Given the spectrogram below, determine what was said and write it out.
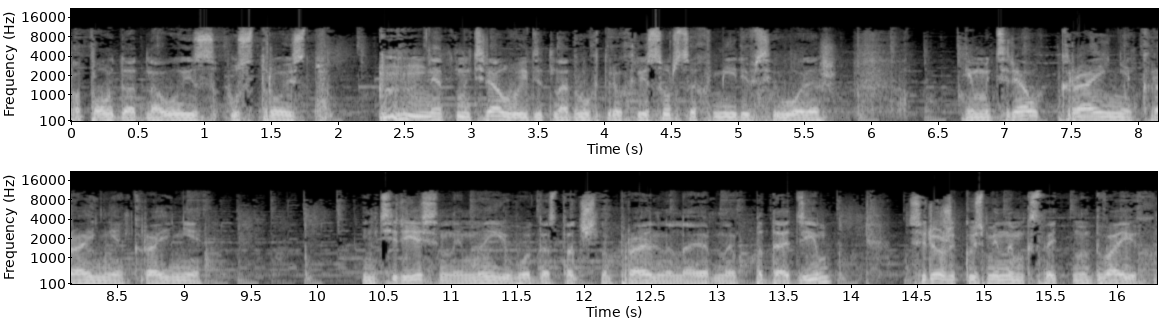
по поводу одного из устройств. Этот материал выйдет на двух-трех ресурсах в мире всего лишь. И материал крайне, крайне, крайне интересен, и мы его достаточно правильно, наверное, подадим. Сережей Кузьминым, кстати, на двоих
